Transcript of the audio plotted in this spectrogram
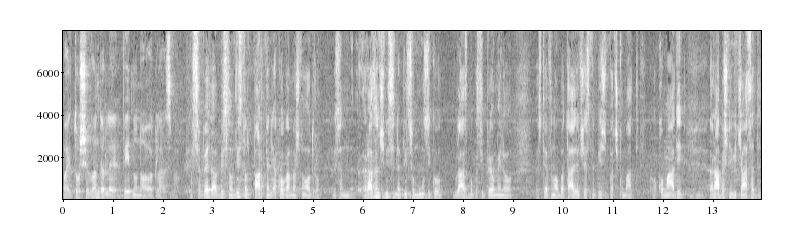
pa je to še vendarle vedno nova glasba? Seveda, odvisno od partnerja, koga imaš na odru. Mislim, razen če nisi napisal muziko, glasbo, ko si prej omenil Stefano Bataljo, če si napišeš pač komad o komadi, mhm. rabeš nekaj časa, da,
